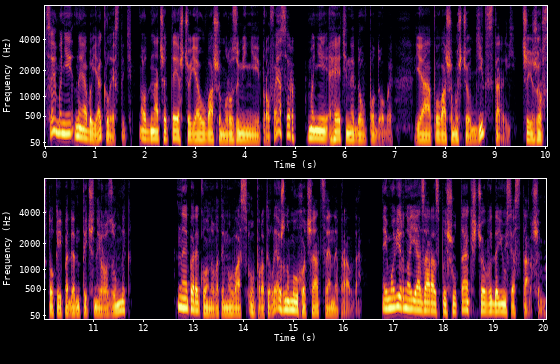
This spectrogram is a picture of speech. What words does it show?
Це мені неабияк лестить, одначе те, що я у вашому розумінні професор, мені геть не до вподоби. Я, по вашому, що дід старий чи жорстокий педантичний розумник? Не переконуватиму вас у протилежному, хоча це неправда. Ймовірно, я зараз пишу так, що видаюся старшим,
